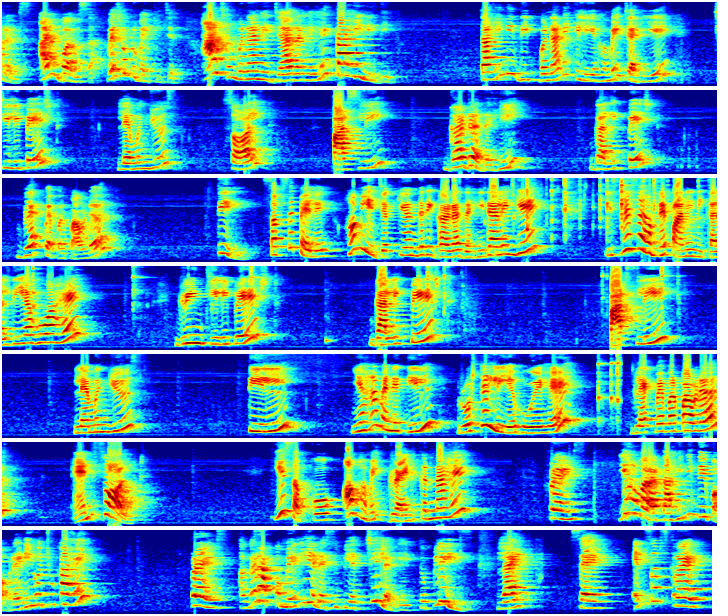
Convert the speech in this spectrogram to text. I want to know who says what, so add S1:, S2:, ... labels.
S1: Friends I am Bavisa welcome to my kitchen आज हम बनाने जा रहे हैं ताहिनी दीप। ताहिनी दीप बनाने के लिए हमें चाहिए chilli paste, lemon juice salt parsley गढ़ा दही garlic paste black pepper powder तिल। सबसे पहले हम ये जग के अंदर एक गाढ़ा दही डालेंगे। इसमें से हमने पानी निकाल दिया हुआ है। Green chilli paste, garlic paste, parsley, lemon juice, तिल। यहाँ मैंने तिल रोस्टर लिए हुए हैं। Black pepper powder and salt. ये सबको अब हमें ग्राइंड करना है। फ्रेंड्स, ये हमारा ताहिनी अब रेडी हो चुका है। मेरी ये रेसिपी अच्छी लगे तो please like share and subscribe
